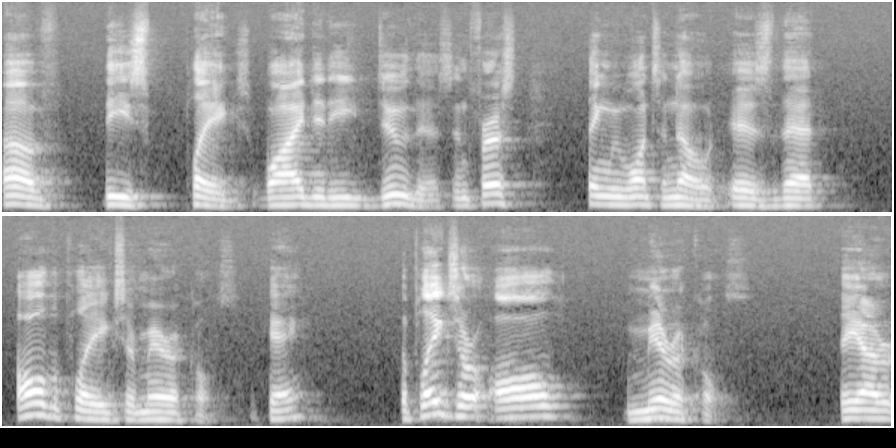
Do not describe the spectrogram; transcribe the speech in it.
of these plagues? Why did he do this? And first thing we want to note is that all the plagues are miracles, okay? The plagues are all miracles. They are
